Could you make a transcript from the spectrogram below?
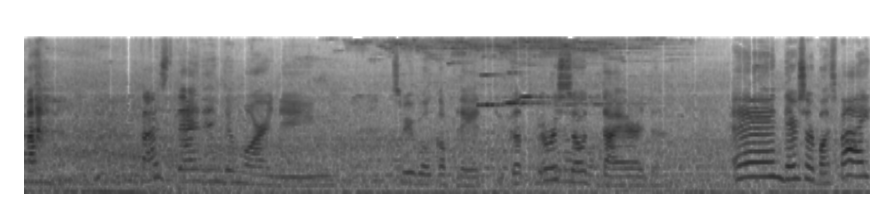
Pa past 10 in the morning. So we woke up late. Because we were so tired. And there's our bus. Bye!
